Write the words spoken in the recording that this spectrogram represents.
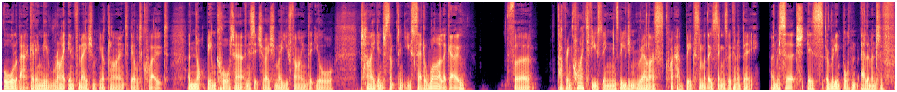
all about getting the right information from your client to be able to quote and not being caught out in a situation where you find that you're tied into something you said a while ago for covering quite a few things, but you didn't realize quite how big some of those things were going to be. And research is a really important element of,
